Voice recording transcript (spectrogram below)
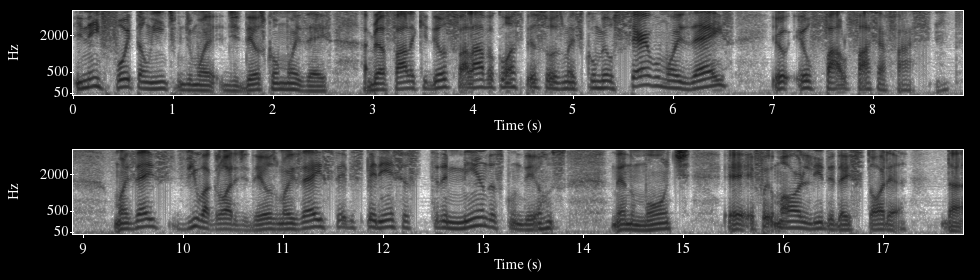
e nem foi tão íntimo de, Mo- de Deus como Moisés. A Bíblia fala que Deus falava com as pessoas, mas com o meu servo Moisés eu, eu falo face a face. Moisés viu a glória de Deus, Moisés teve experiências tremendas com Deus né, no monte, É, foi o maior líder da história da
